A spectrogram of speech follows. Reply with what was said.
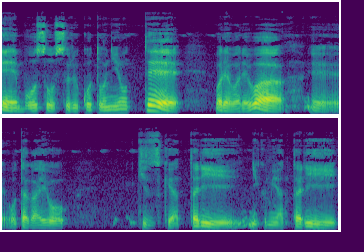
えー、暴走することによって我々は、えー、お互いを傷つけ合ったり憎み合ったり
